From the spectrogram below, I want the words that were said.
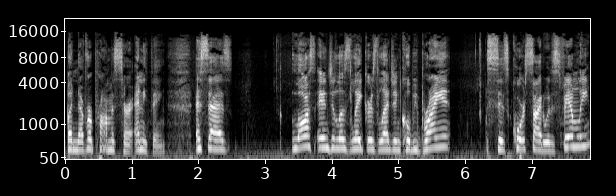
but never promised her anything. It says Los Angeles Lakers legend Kobe Bryant sits courtside with his family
